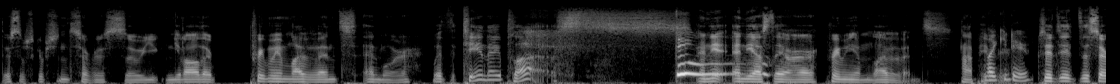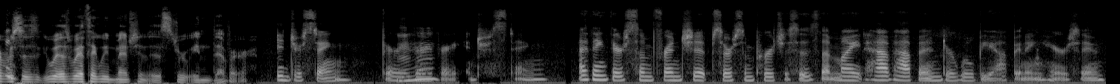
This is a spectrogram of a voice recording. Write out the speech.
their subscription service, so you can get all their premium live events and more with TNA Plus. Ding! And y- and yes, they are premium live events, not pay Like you do. Because it, it, the service is, as I think we mentioned, is through Endeavor. Interesting. Very, very, mm-hmm. very interesting. I think there's some friendships or some purchases that might have happened or will be happening here soon.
